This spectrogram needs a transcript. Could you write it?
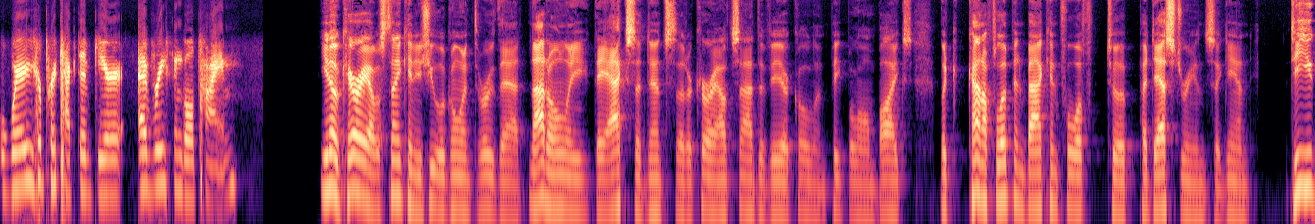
wear your protective gear every single time. You know, Karrie, I was thinking as you were going through that, not only the accidents that occur outside the vehicle and people on bikes, but kind of flipping back and forth to pedestrians again. Do you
